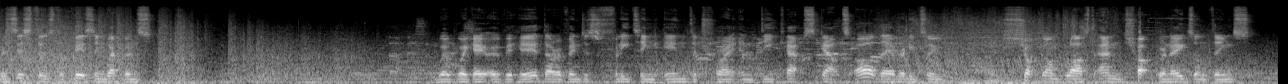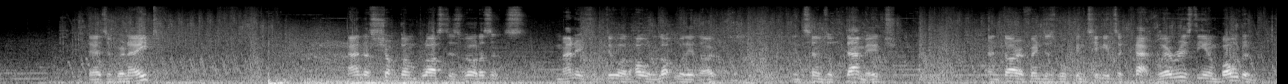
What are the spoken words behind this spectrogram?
resistance to piercing weapons. Webway Gate over here. Dire Avengers fleeting in to try and decap scouts. Are there ready to shotgun blast and chuck grenades on things? There's a grenade. And a shotgun blast as well. Doesn't manage to do a whole lot with it though. In terms of damage. And Dire Avengers will continue to cap. Where is the Emboldened?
